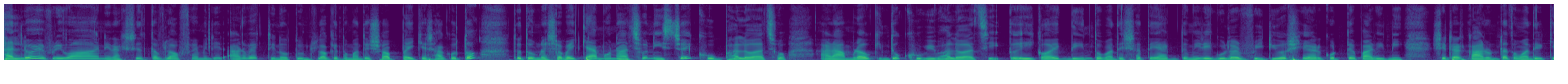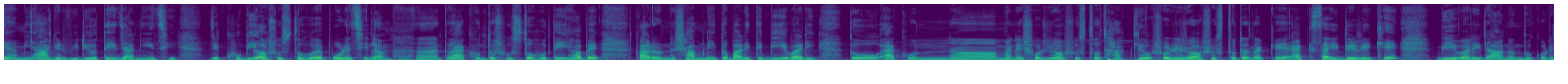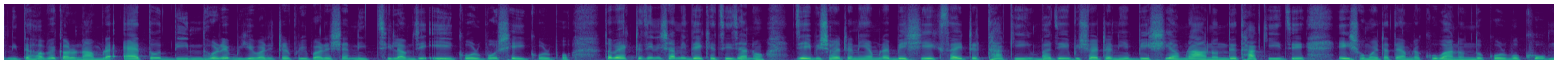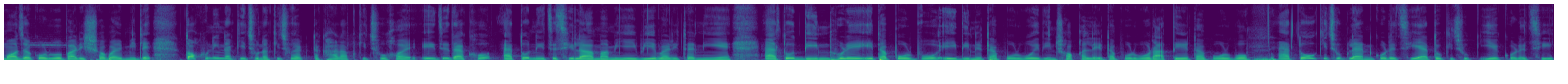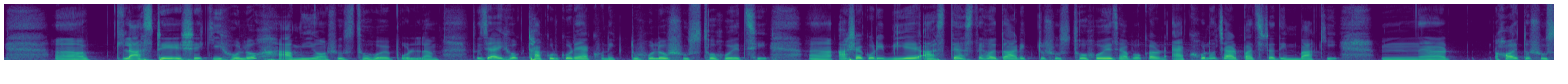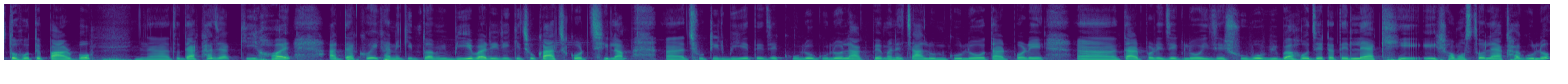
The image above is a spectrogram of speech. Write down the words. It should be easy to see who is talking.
Speaker 1: Hello everyone ইনাক্ষিতা vlog ফ্যামিলির আরও একটি নতুন ব্লগে তোমাদের সবাইকে স্বাগত। তো তোমরা সবাই কেমন আছো? নিশ্চয়ই খুব ভালো আছো। আর আমরাও কিন্তু খুবই ভালো আছি। তো এই কয়েকদিন তোমাদের সাথে একদমই রেগুলার ভিডিও শেয়ার করতে পারিনি। সেটার কারণটা তোমাদেরকে আমি আগের ভিডিওতেই জানিয়েছি যে খুবই অসুস্থ হয়ে পড়েছিলাম। হ্যাঁ, তো এখন তো সুস্থ হতেই হবে। কারণ সামনেই তো বাড়িতে বিয়ে বাড়ি। তো এখন মানে শরীর অসুস্থ থাকলেও শরীরের অসুস্থতাটাকে এক সাইডে রেখে বিয়েবাড়িটা আনন্দ করে নিতে হবে, কারণ আমরা এত দিন ধরে বিয়েবাড়িটার প্রিপারেশান নিচ্ছিলাম যে এই করব, সেই করব। তবে একটা জিনিস আমি দেখেছি, জানো যে এই বিষয়টা নিয়ে আমরা বেশি এক্সাইটেড থাকি বা যে এই বিষয়টা নিয়ে বেশি আমরা আনন্দে থাকি যে এই সময়টাতে আমরা খুব আনন্দ করব, খুব মজা করব বাড়ির সবাই মিলে, তখনই না কিছু না কিছু একটা খারাপ কিছু হয় এই যে দেখো, এত নেচে ছিলাম আমি এই বিয়েবাড়িটা নিয়ে এত দিন ধরে এটা পরবো, এই দিন এটা পরবো, এই দিন সকালে এটা পরবো, রাতে এটা পরবো, এত কিছু প্ল্যান করেছি, এত কিছু ইয়ে করেছি। লাস্টে এসে কি হলো? আমি অসুস্থ হয়ে পড়লাম। তো যাই হোক, ঠাকুর করে এখন একটু হলেও সুস্থ হয়েছি। আশা করি বিয়ে আস্তে আস্তে হয়তো আরেকটু সুস্থ হয়ে যাব, কারণ এখনও চার পাঁচটা দিন বাকি। হয়তো সুস্থ হতে পারব। তো দেখা যাক কি হয়। আর দেখো, এখানে কিন্তু আমি বিয়েবাড়িরই কিছু কাজ করছিলাম। ছুটির বিয়েতে যে কুলোগুলো লাগবে মানে চালুন কুলো, তারপরে তারপরে যেগুলো ওই যে শুভ বিবাহ যেটাতে লেখে, এই সমস্ত লেখাগুলো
